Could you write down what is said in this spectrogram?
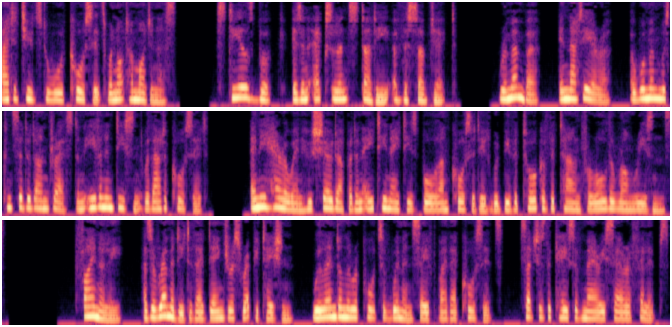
attitudes toward corsets were not homogenous. Steele's book is an excellent study of the subject. Remember, in that era, a woman was considered undressed and even indecent without a corset. Any heroine who showed up at an 1880s ball uncorseted would be the talk of the town for all the wrong reasons. Finally, as a remedy to their dangerous reputation, we'll end on the reports of women saved by their corsets, such as the case of Mary Sarah Phillips,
